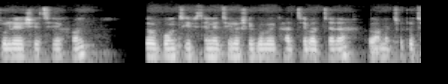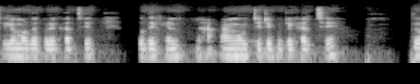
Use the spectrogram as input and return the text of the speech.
চলে এসেছে এখন। তো বোন চিপস এনেছিল, সেগুলোই খাচ্ছে বাচ্চারা। তো আমার ছোট ছেলে মজা করে খাচ্ছে। তো দেখেন, আঙুল চেটে পুটে খাচ্ছে। তো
